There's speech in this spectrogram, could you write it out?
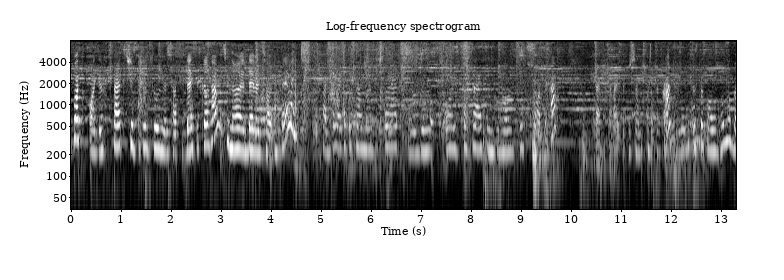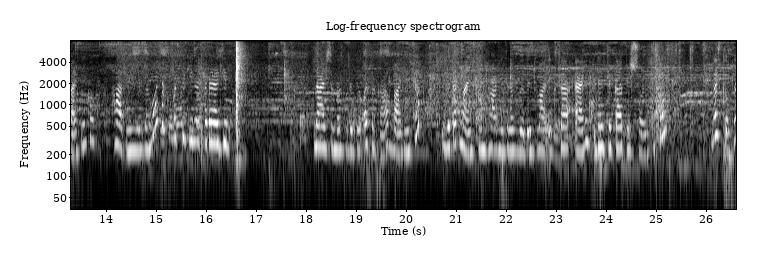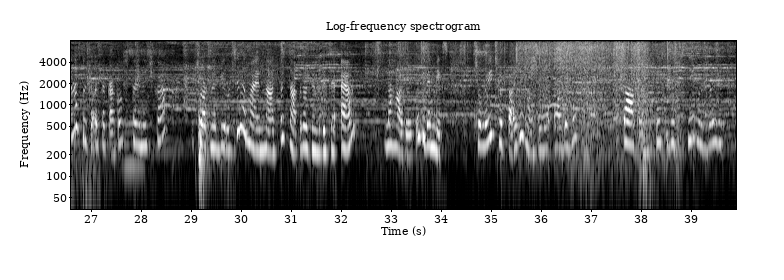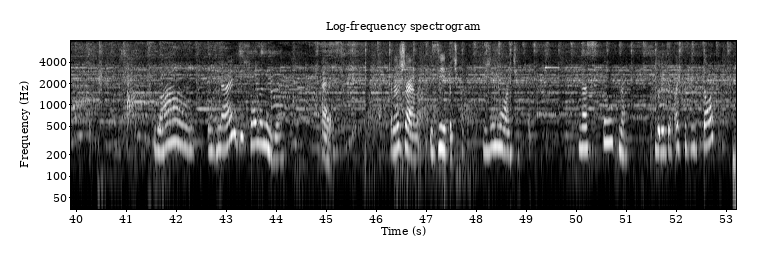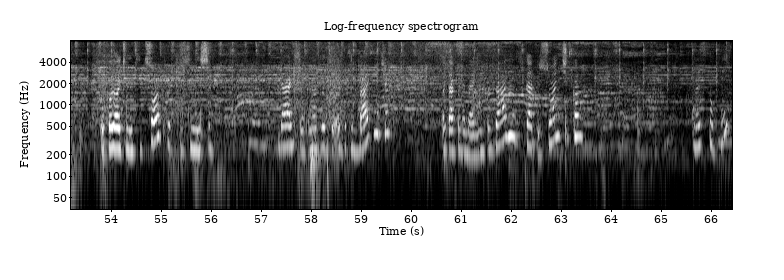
Спот одяг. Перший другий сорт. 10 кг, ціною 900 гривень. Так, давайте почнемо з першого ось такесенького світшотика. Так, давайте почнемо ось така. З такого голубесенького. Гарний є замоток, ось такий напереді. Далі у нас буде ось така батничок. За карманчиком гарний зараз буде десь 2XL, десь за капішончиком. Наступне у ось така ковстиночка. Чорне біло сіле має надпис, надпис розмір М. Нагадую, тут іде мікс чоловічого та жіночого одягу. Також тут ідуть всі можливі. Вау! Погляньте, що в мене є. Ес. Рожева, зіпочка, жіноча. Наступна буде ось такий топ. Укорочений світшот, тут точніше. Далі у нас буде ось такий батничок. Отак виглядає він позаду, з капюшончиком. Наступний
